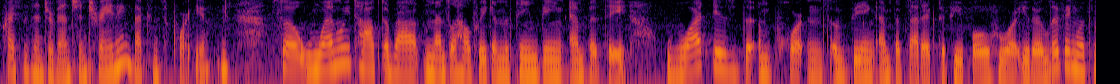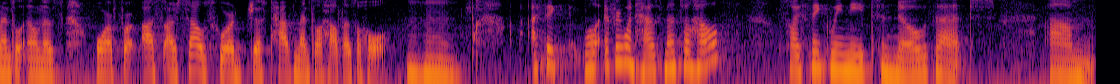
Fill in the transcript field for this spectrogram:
crisis intervention training that can support you. So, when we talked about Mental Health Week and the theme being empathy, what is the importance of being empathetic to people who are either living with mental illness or for us ourselves who are just have mental health as a whole? Mm-hmm. I think, well, everyone has mental health, so I think we need to know that. Um,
